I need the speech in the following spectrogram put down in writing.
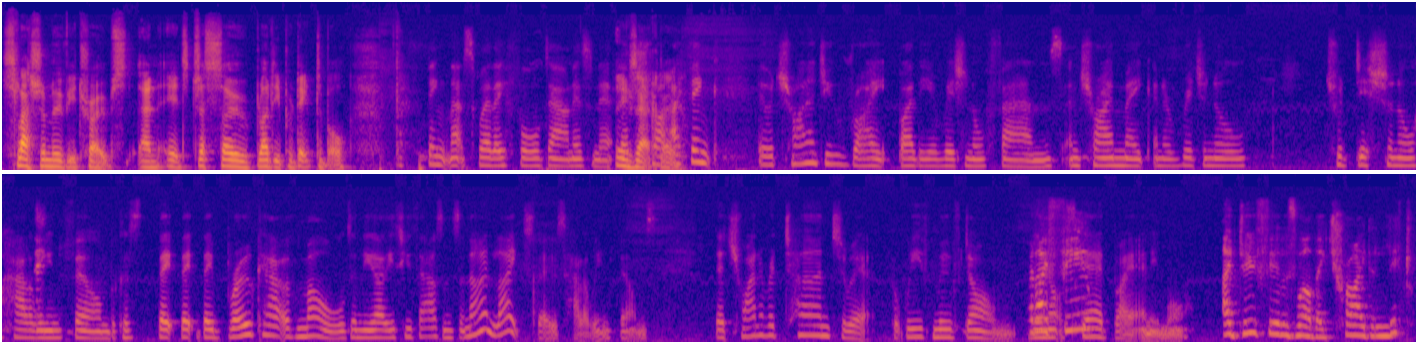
slasher movie tropes, and it's just so bloody predictable. I think that's where they fall down, isn't it? They're Exactly. I think they were trying to do right by the original fans and try and make an original traditional Halloween film because they, they, they broke out of mold in the early 2000s, and I liked those Halloween films. They're trying to return to it, but we've moved on. But We're I not feel- scared by it anymore. I do feel as well they tried a little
